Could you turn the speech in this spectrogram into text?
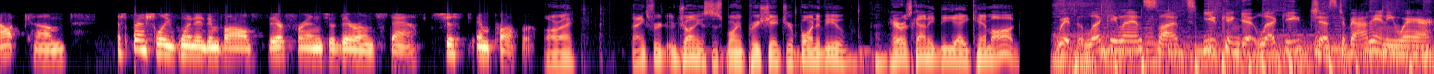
outcome, especially when it involves their friends or their own staff. It's just improper. All right. Thanks for joining us this morning. Appreciate your point of view. Harris County DA Kim Ogg. With the Lucky Land slots, you can get lucky just about anywhere.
